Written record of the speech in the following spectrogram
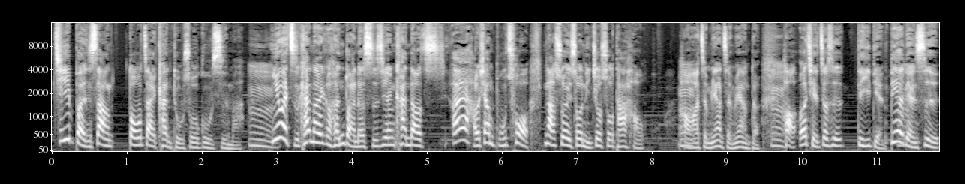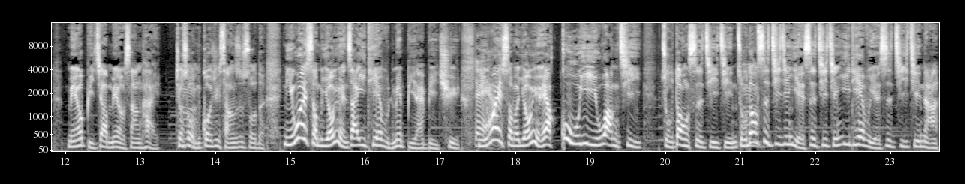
基本上都在看图说故事嘛，嗯，因为只看到一个很短的时间，看到哎好像不错，那所以说你就说它好。好啊，怎么样怎么样的，好，而且这是第一点。第二点是没有比较，没有伤害。就是我们过去常是说的，你为什么永远在 ETF 里面比来比去？你为什么永远要故意忘记主动式基金？主动式基金也是基金，ETF 也是基金啊。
